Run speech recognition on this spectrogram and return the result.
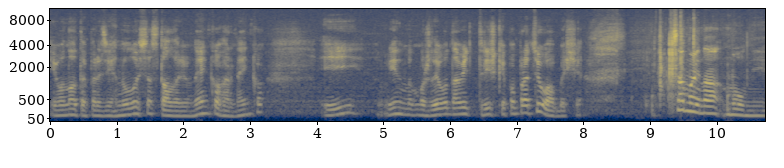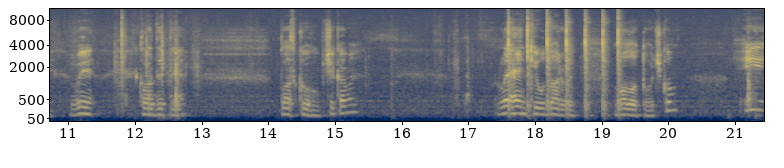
І воно тепер зігнулося, стало рівненько, гарненько. І він, можливо, навіть трішки попрацював би ще. Саме на молнії ви кладете пласкогубчиками, легенькі удари молоточком і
